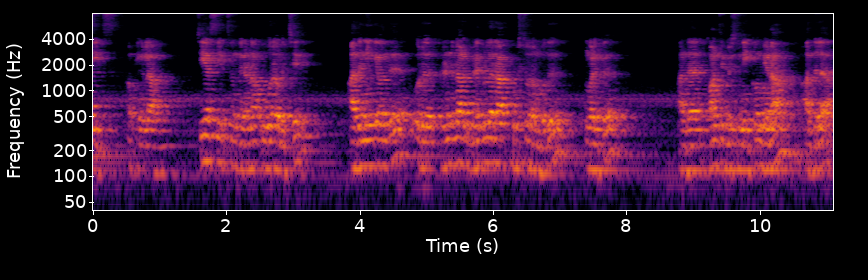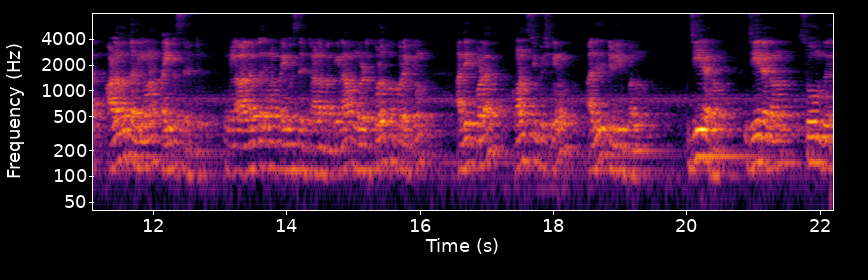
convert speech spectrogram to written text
சீட்ஸ் ஓகேங்களா சியா சீட்ஸ் வந்து என்னென்னா ஊற வச்சு அது நீங்கள் வந்து ஒரு ரெண்டு நாள் ரெகுலராக குடிச்சிட்டு வரும்போது உங்களுக்கு அந்த கான்ஸ்டிபேஷன் நீக்கும். ஏன்னா அதில் அளவுக்கு அதிகமான ஃபைபர்ஸ் இருக்குது உங்களை அளவுக்கு அதிகமான ஃபைபர்ஸ் இருக்கிறனால பார்த்தீங்கன்னா உங்களோட கொழுப்பு குறைக்கும். அதே போல் கான்ஸ்டிபேஷனையும் அது ரிலீவ் பண்ணும். ஜீரகம். ஜீரகம் சோம்பு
